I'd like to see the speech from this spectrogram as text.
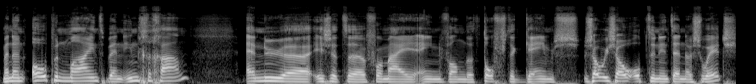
met een open mind ben ingegaan. En nu eh, is het eh, voor mij een van de tofste games sowieso op de Nintendo Switch.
